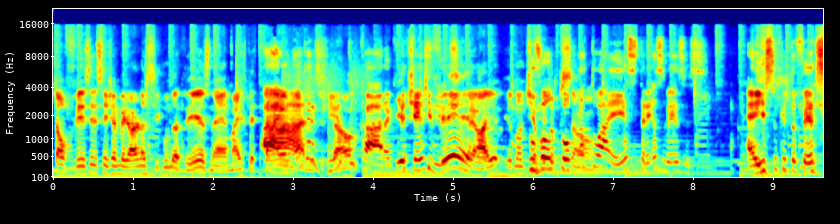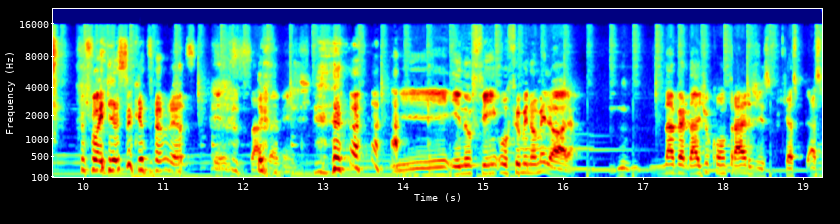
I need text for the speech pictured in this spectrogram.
talvez ele seja melhor na segunda vez, né? Mais detalhes ah, eu não acredito, e tal. cara. Que e eu tinha que ver, aí eu não tinha Tu voltou pra tua ex três vezes. É isso que tu fez. Foi isso que tu fez. Exatamente. e, e no fim, o filme não melhora na verdade, o contrário disso, porque as, as,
